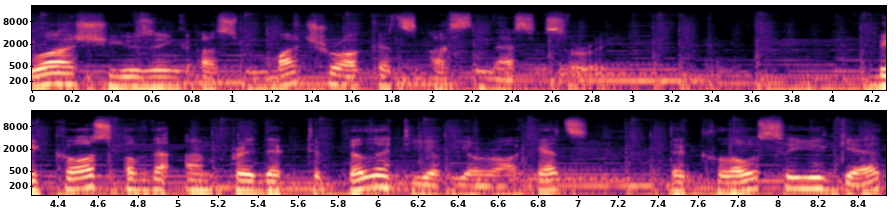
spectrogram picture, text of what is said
rush using as much rockets as necessary. Because of the unpredictability of your rockets, the closer you get,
